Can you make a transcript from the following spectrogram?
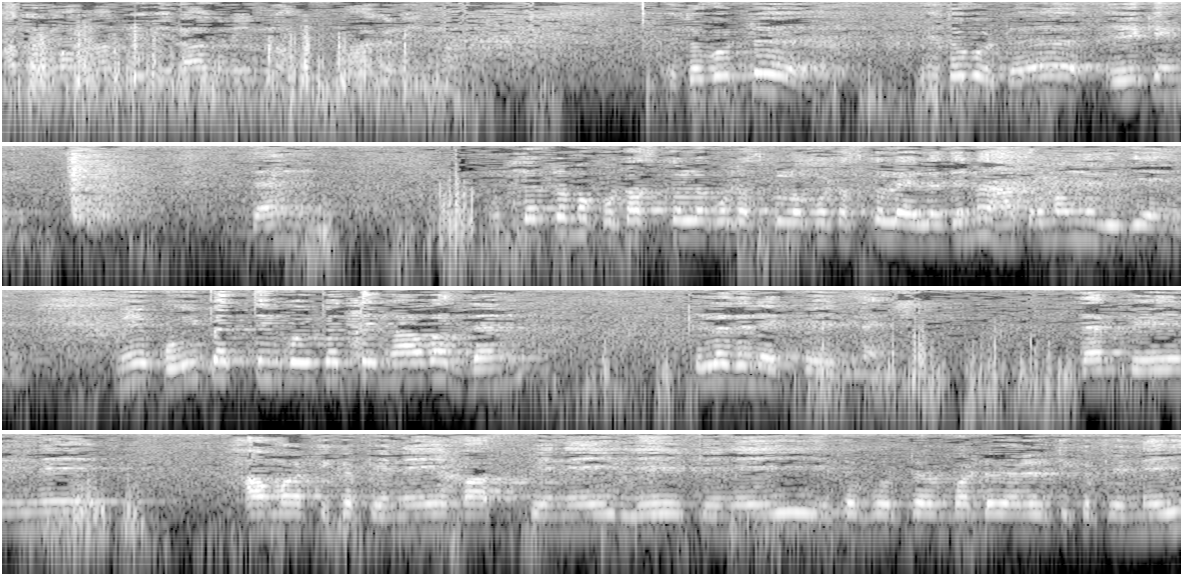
අතරමං හන්දිය එලාගෙන ඉන්නවා ආගෙන ඉන්නවා. එතකොට එතකොට ඒකෙන් දැන් මුත්තටම කොටස් කළා කොටස් කළා කොටස් කළා එළදෙන හතරමං විදියයි මේ කොයි පැත්තෙන් කොයි පැත්තෙන් ආවත් දැන් එළදෙනෙක් වෙන්නේ දැන් පේන්නේ හම ටික පෙනෙයි මස් පෙනෙයි ලේ පෙනෙයි එතකොට බඩවැල් ටික පෙනෙයි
